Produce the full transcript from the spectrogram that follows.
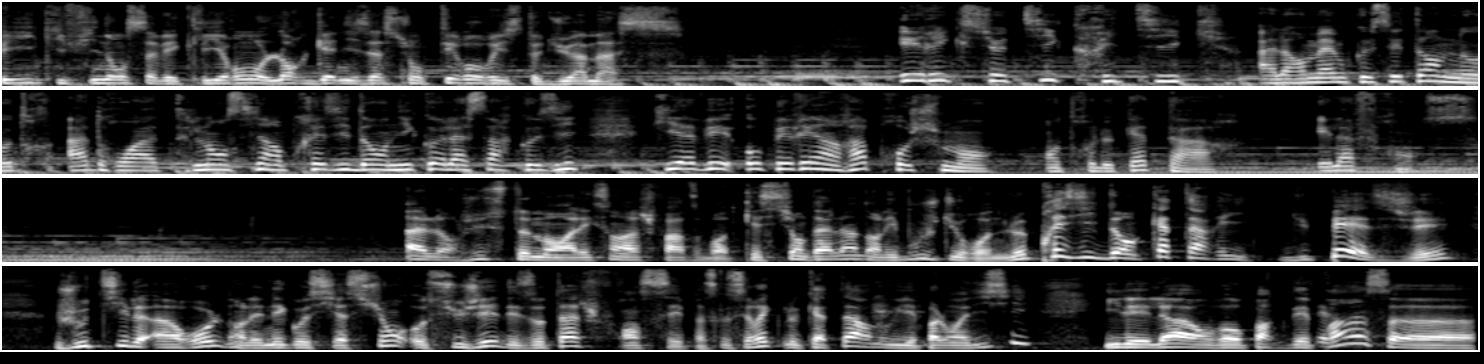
pays qui finance avec l'Iran l'organisation terroriste du Hamas. Éric Ciotti critique, alors même que c'est un autre, à droite, l'ancien président Nicolas Sarkozy, qui avait opéré un rapprochement entre le Qatar et la France. Alors justement, Alexandra Schwarzbrod, question d'Alain dans les Bouches du Rhône. Le président qatari du PSG joue-t-il un rôle dans les négociations au sujet des otages français? Parce que c'est vrai que le Qatar, nous, il n'est pas loin d'ici. Il est là, on va au Parc des Princes, euh,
